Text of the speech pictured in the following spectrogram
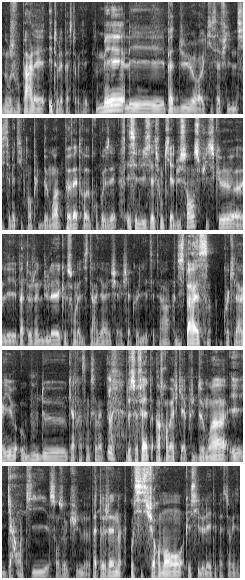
dont je vous parlais, est au lait pasteurisé. Mais les pâtes dures qui s'affinent systématiquement plus de deux mois peuvent être euh, proposées. Et c'est une législation qui a du sens puisque euh, les pathogènes du lait, que sont la listeria, Escherichia coli, etc., disparaissent, quoi qu'il arrive, au bout de 4 à 5 semaines. Ouais. De ce fait, un fromage qui a plus de deux mois est garanti sans aucune pathogène aussi sûrement que si le lait était pasteurisé.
